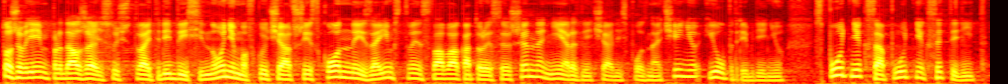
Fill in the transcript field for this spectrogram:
В то же время продолжали существовать ряды синонимов, включавшие исконные и заимствованные слова, которые совершенно не различались по значению и употреблению. Спутник, сопутник, сателлит,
